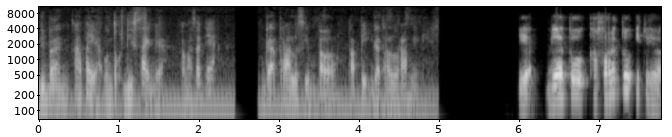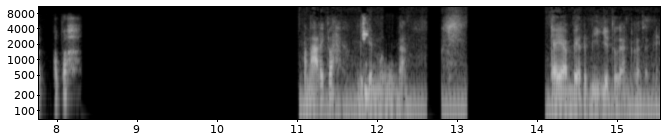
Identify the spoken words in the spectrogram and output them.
Diban apa ya untuk desain ya, maksudnya nggak terlalu simpel tapi nggak terlalu rame. Iya, dia tuh covernya tuh itu ya, apa? menarik lah bikin mengundang kayak Barbie gitu kan konsepnya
